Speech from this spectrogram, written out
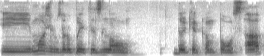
І можемо зробити знову Docker Compose Up.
